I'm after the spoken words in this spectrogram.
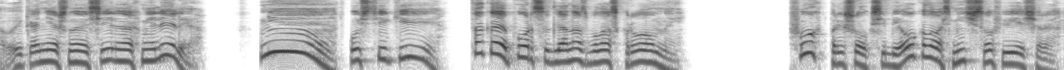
«Вы, конечно, сильно охмелели?» «Нет, пустяки. Такая порция для нас была скромной». Фохт пришел к себе около восьми часов вечера.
